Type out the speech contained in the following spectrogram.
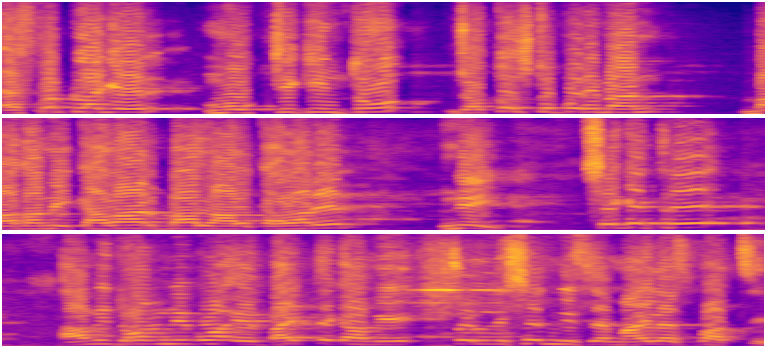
স্পার্ক প্লাগের মুখটি কিন্তু যথেষ্ট পরিমাণ বাদামি কালার বা লাল কালারের নেই। সেক্ষেত্রে আমি ধরে নিব, এই বাইক থেকে আমি চল্লিশের নিচে মাইলেজ পাচ্ছি।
